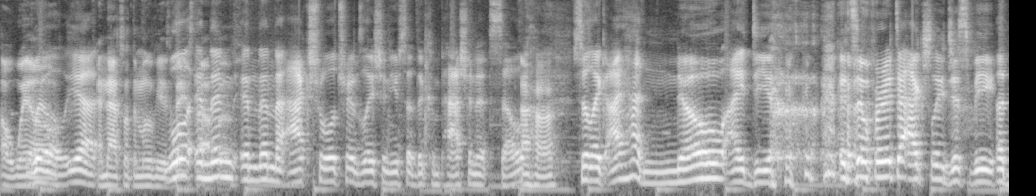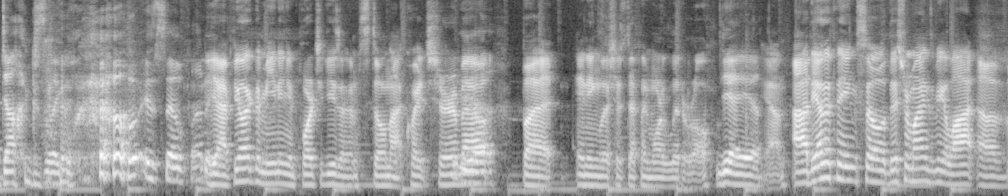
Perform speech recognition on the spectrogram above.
a will. will. Yeah. And that's what the movie is well, and then of. and then the actual translation you said the compassionate self. Uh huh. So like I had no idea. and so for it to actually just be a dog's like will is so funny. Yeah, I feel like the meaning in Portuguese I'm still not quite sure about, Yeah. but in English it's definitely more literal. Yeah, yeah. Yeah. Uh, the other thing, so this reminds me a lot of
